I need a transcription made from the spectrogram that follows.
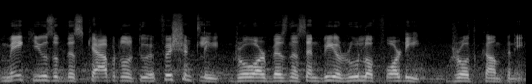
make use of this capital to efficiently grow our business and be a rule of 40 growth company.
